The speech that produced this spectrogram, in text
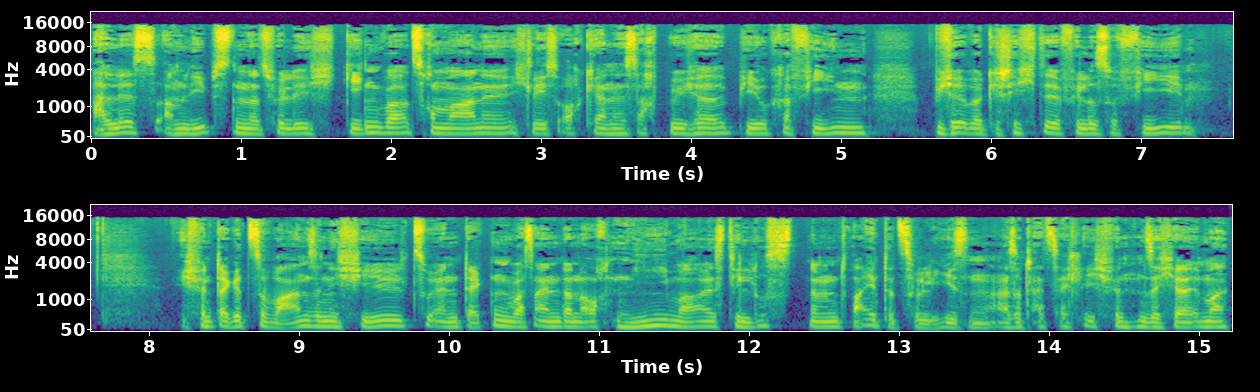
alles. Am liebsten natürlich Gegenwartsromane. Ich lese auch gerne Sachbücher, Biografien, Bücher über Geschichte, Philosophie. Ich finde, da gibt's so wahnsinnig viel zu entdecken, was einen dann auch niemals die Lust nimmt, weiterzulesen. Also tatsächlich finden sich ja immer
